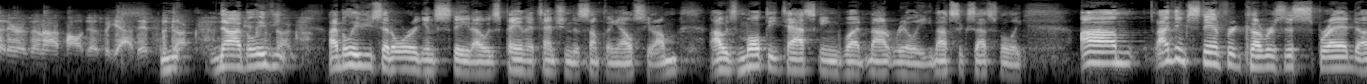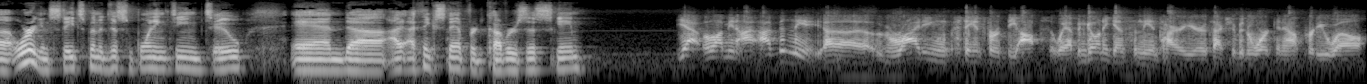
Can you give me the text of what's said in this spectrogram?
said Arizona, I apologize, but yeah, it's the Ducks. No, I It's believe you. Ducks. I believe you said Oregon State. I was paying attention to something else here. I'm. I was multitasking, but not really, not successfully. Um, I think Stanford covers this spread. Uh, Oregon State's been a disappointing team too, and uh, I, I think Stanford covers this game. Yeah, well, I mean, I, I've been the uh, riding Stanford the opposite way. I've been going against them the entire year. It's actually been working out pretty well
